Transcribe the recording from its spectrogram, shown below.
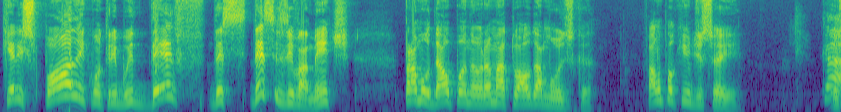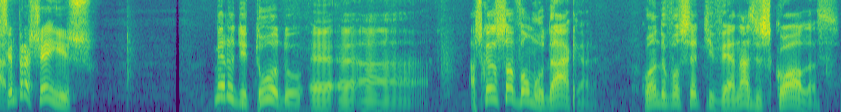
que eles podem contribuir def- dec- decisivamente para mudar o panorama atual da música. Fala um pouquinho disso aí. Cara, Eu sempre achei isso. Primeiro de tudo, é, é, a- as coisas só vão mudar, cara, quando você tiver nas escolas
